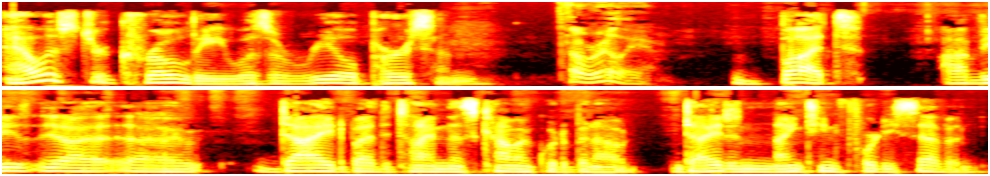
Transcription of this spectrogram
Aleister Crowley was a real person, oh really? but obviously uh, uh, died by the time this comic would have been out. Died in 1947,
